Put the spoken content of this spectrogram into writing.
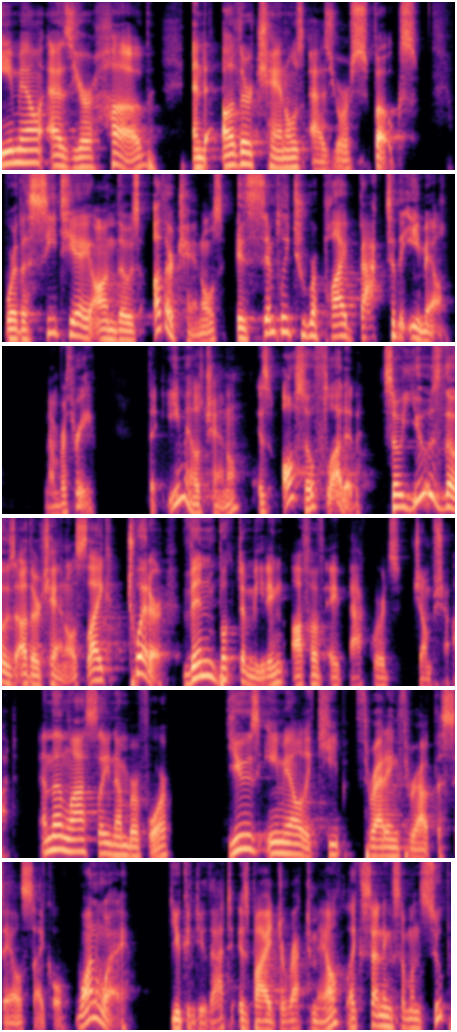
email as your hub and other channels as your spokes, where the CTA on those other channels is simply to reply back to the email. Number three, the email channel is also flooded. So use those other channels like Twitter. Vin booked a meeting off of a backwards jump shot. And then lastly, number four, use email to keep threading throughout the sales cycle. One way you can do that is by direct mail, like sending someone soup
